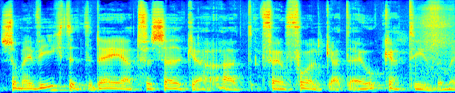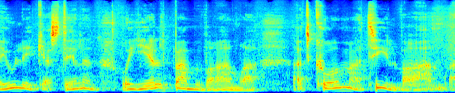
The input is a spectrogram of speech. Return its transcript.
som är viktigt det är att försöka att få folk att åka till de olika ställen och hjälpa med varandra att komma till varandra.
